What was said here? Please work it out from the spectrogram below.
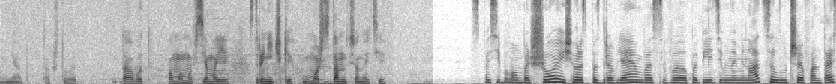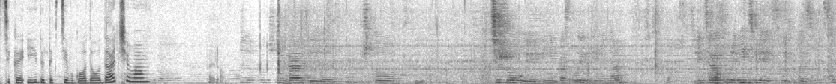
у меня. Так что, да, вот, по-моему, все мои странички. Вы можете там все найти. Спасибо вам большое. Еще раз поздравляем вас в победе в номинации «Лучшая фантастика и детектив года». Удачи вам! Очень рады, что в тяжелые и непростые времена литература не теряет своих позиций,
